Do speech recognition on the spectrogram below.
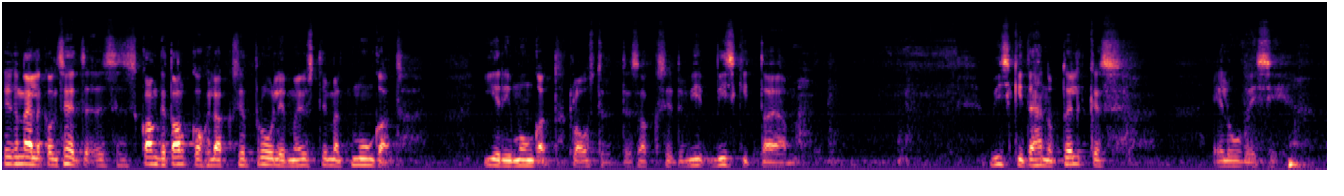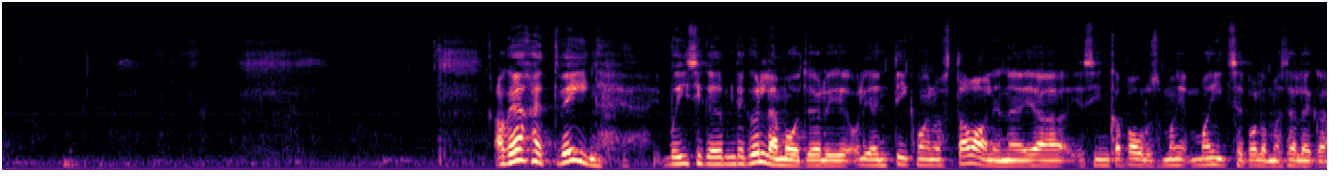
kõige naljakam on see, et siis kanget alkoholi hakkasid pruulima just nimelt mungad, Iiri mungad kloostrites hakkasid viskit ajama. viski tähendab tõlkes eluvesi. Aga jah, et vein, või isegi midagi õlle moodi oli, oli antiikmaailmas tavaline ja, ja siin ka Paulus maitseb olema sellega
